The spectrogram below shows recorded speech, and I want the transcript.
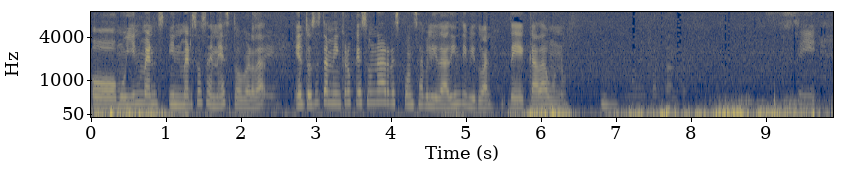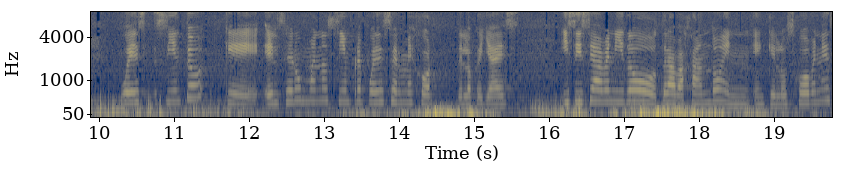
o muy inmers- inmersos en esto, ¿verdad? Sí. Entonces también creo que es una responsabilidad individual de cada uno. Muy importante. Sí, pues siento que el ser humano siempre puede ser mejor de lo que ya es. Y sí se ha venido trabajando en, en que los jóvenes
